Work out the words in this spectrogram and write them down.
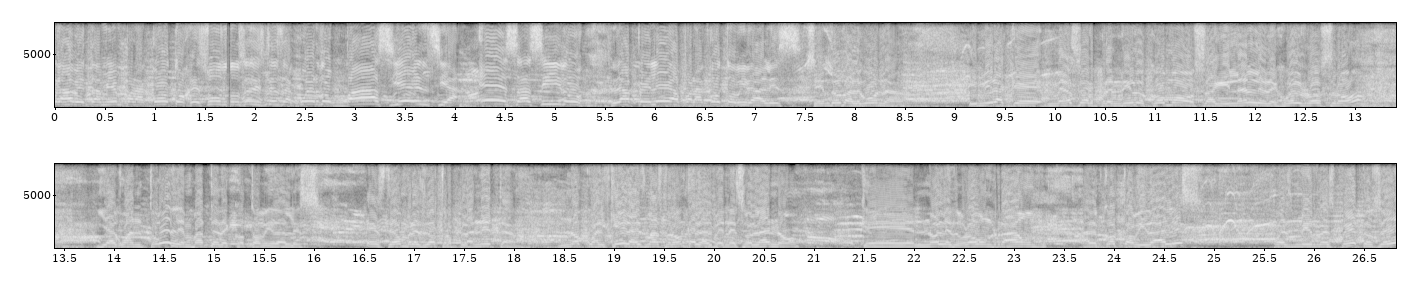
clave también para Coto Jesús. No sé si estés de acuerdo. Paciencia. Esa ha sido la pelea para Coto Vidales. Sin duda alguna. Y mira que me ha sorprendido cómo Zaguilán le dejó el rostro y aguantó el embate de Coto Vidales. Este hombre es de otro planeta, no cualquiera. Es más, pregúntale al venezolano que no le duró un round al Coto Vidales. Pues mis respetos, ¿eh?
